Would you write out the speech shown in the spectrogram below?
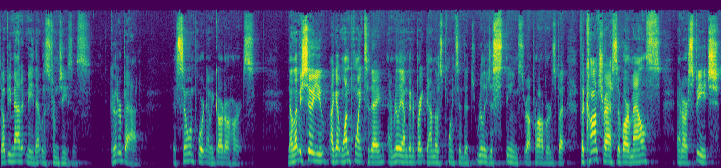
Don't be mad at me. That was from Jesus. Good or bad. It's so important that we guard our hearts. Now, let me show you. I got one point today, and really I'm going to break down those points into really just themes throughout Proverbs. But the contrast of our mouths and our speech,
